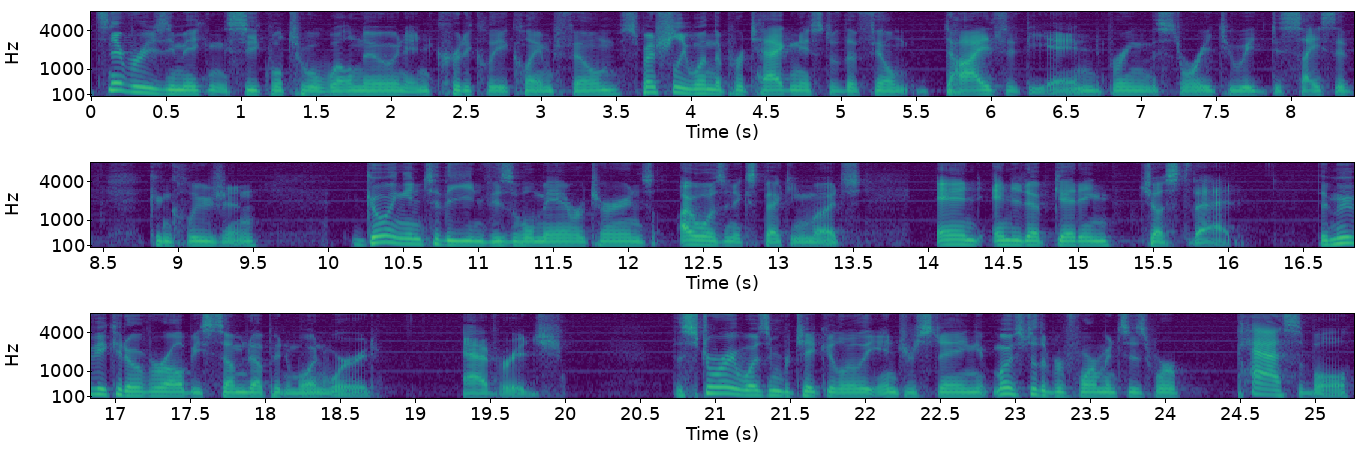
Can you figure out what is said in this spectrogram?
it's never easy making a sequel to a well known and critically acclaimed film, especially when the protagonist of the film dies at the end, bringing the story to a decisive conclusion. Going into The Invisible Man Returns, I wasn't expecting much, and ended up getting just that. The movie could overall be summed up in one word average. The story wasn't particularly interesting. Most of the performances were passable,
